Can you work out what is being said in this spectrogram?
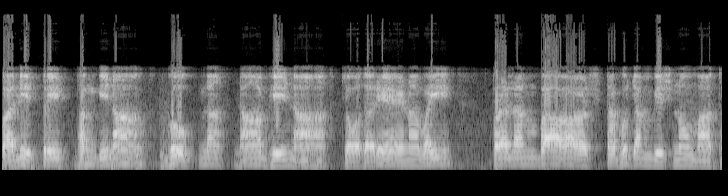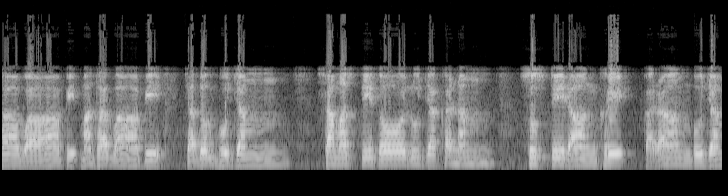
बलित्रिभङ्गिना भुग्ननाभिना चोदरेण वै प्रलम्बाष्टभुजं विष्णुमधवापि मधवापि चतुर्भुजं समस्तितोरुजखनं सुस्थिराङ्घ्रिकराम्बुजं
